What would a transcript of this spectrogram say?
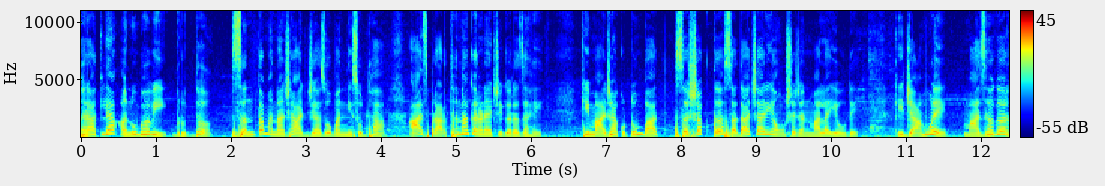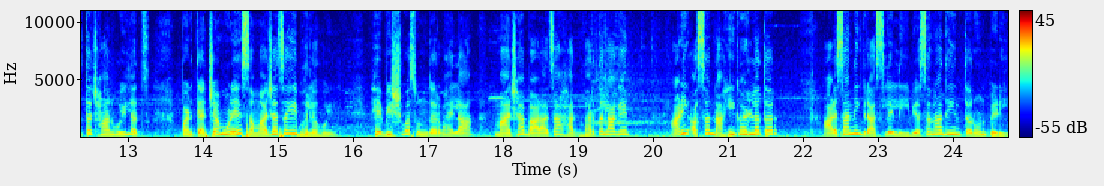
घरातल्या अनुभवी वृद्ध संत मनाच्या आजी आजोबांनी सुद्धा आज प्रार्थना करण्याची गरज आहे की माझ्या कुटुंबात सशक्त सदाचारी अंश जन्माला येऊ दे की ज्यामुळे माझं घर तर छान होईलच पण त्याच्यामुळे समाजाचंही भलं होईल. हे विश्व सुंदर व्हायला माझ्या बाळाचा हातभार तर लागेल. आणि असं नाही घडलं तर? आळसानी ग्रासलेली व्यसनाधीन तरुण पिढी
